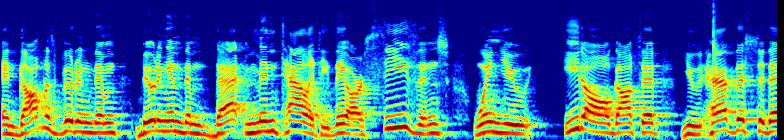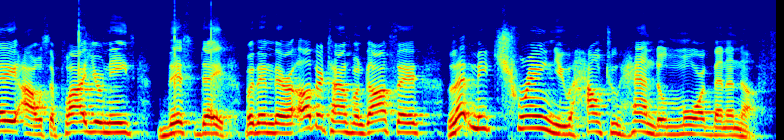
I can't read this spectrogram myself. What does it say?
And God was building them, building in them that mentality. There are seasons when you eat all. God said, You have this today, I will supply your needs this day. But then there are other times when God says, Let me train you how to handle more than enough.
